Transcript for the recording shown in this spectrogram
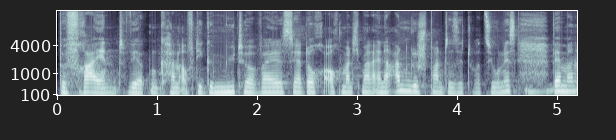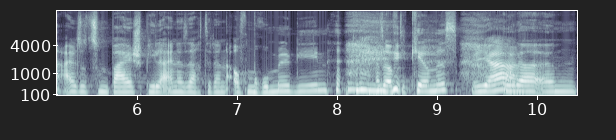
befreiend wirken kann auf die Gemüter, weil es ja doch auch manchmal eine angespannte Situation ist. Mhm. Wenn man also zum Beispiel, eine sagte dann auf dem Rummel gehen, also auf die Kirmes, ja. oder ähm,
